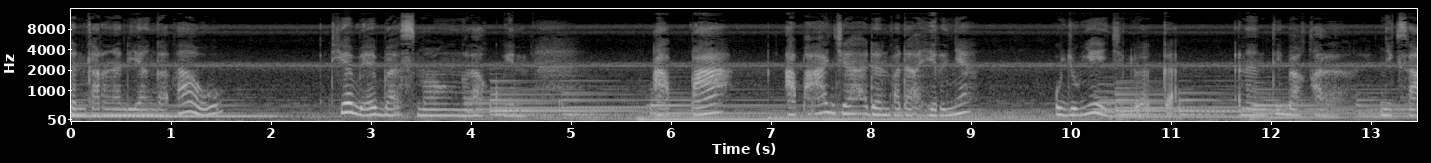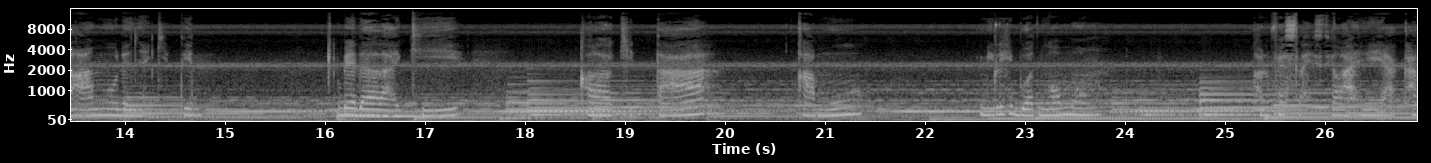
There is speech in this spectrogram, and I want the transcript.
Dan karena dia nggak tahu dia bebas mau ngelakuin apa apa aja. Dan pada akhirnya ujungnya ya juga nanti bakal nyiksa kamu dan nyakitin. Beda lagi kalau kita milih buat ngomong. Confess lah istilahnya ya kan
